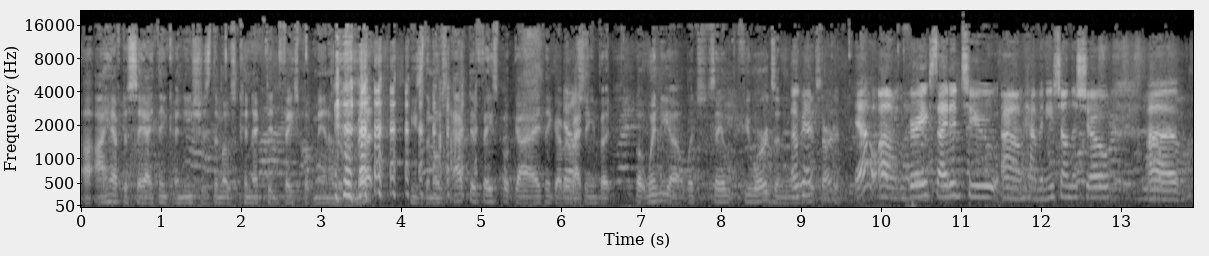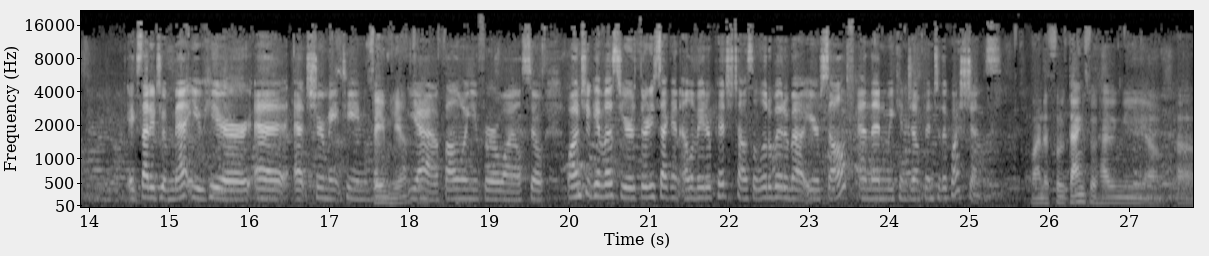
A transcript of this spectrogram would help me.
Uh, I have to say, I think Anish is the most connected Facebook man I've ever met. He's the most active Facebook guy I think I've ever seen. But, but Wendy, uh, let's say a few words and we'll Okay. get started. Yeah, um, very excited to um, have Anish on the show. Uh, excited to have met you here at, at SHRM 18. Same here. Yeah, following you for a while. So why don't you give us your 30 second elevator pitch? Tell us a little bit about yourself, and then we can jump into the questions. Wonderful. Thanks for having me, uh, uh,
